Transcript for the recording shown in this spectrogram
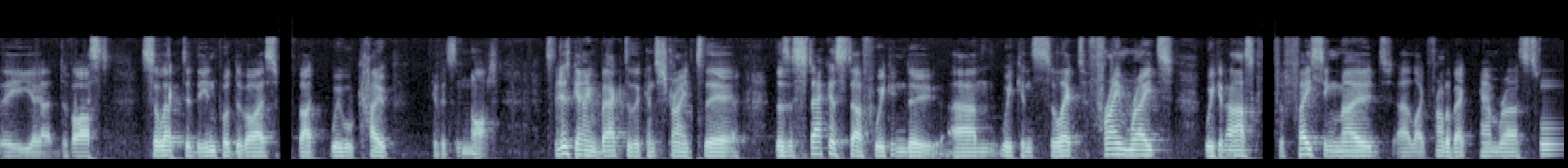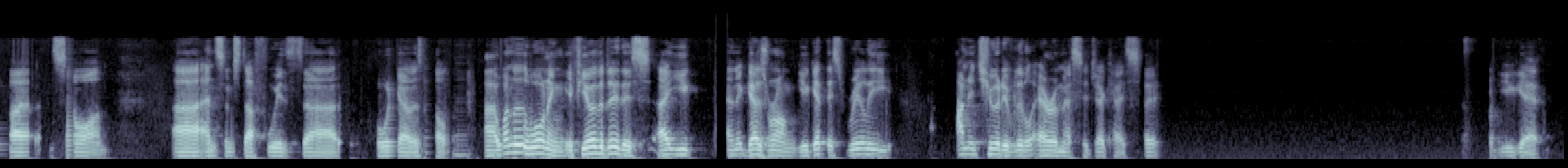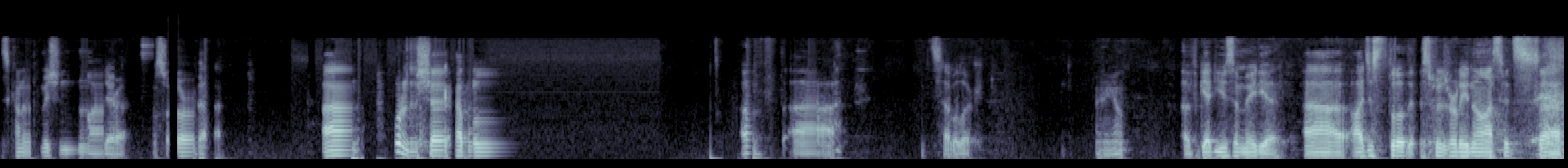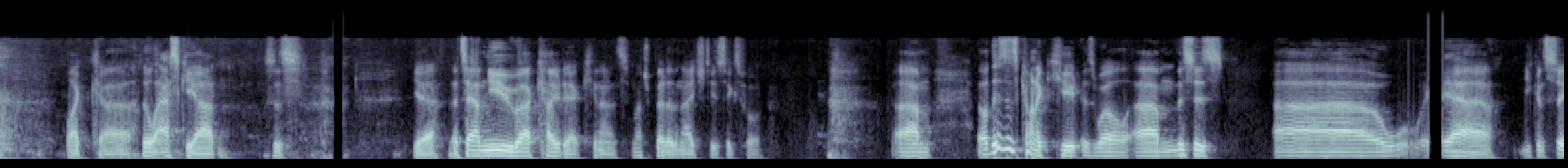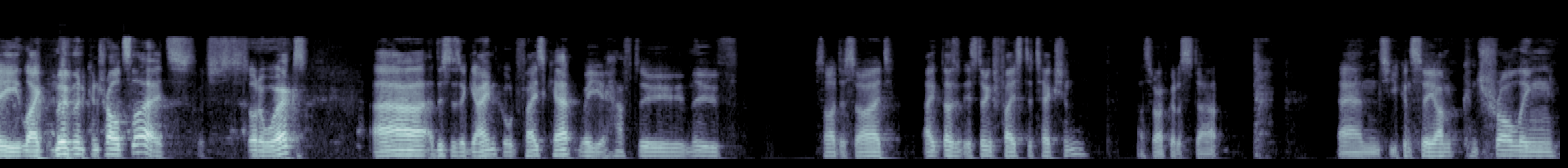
the uh, device selected, the input device, but we will cope if it's not. So just going back to the constraints there, there's a stack of stuff we can do. Um, we can select frame rates, we can ask for facing mode, uh, like front or back camera, and so on, uh, and some stuff with uh, audio as well. Uh, one little warning, if you ever do this, uh, you and it goes wrong, you get this really unintuitive little error message. Okay, so what you get is kind of permission denied error. Sorry about that. Um, I wanted to show a couple of, uh, let's have a look. Hang on. Of Get User Media. Uh, I just thought that this was really nice. It's uh, like uh, little ASCII art. This is, yeah, that's our new uh, codec. You know, it's much better than H.264. um, oh, this is kind of cute as well. Um, this is, uh, yeah, you can see like movement controlled slides, which sort of works. Uh, this is a game called FaceCat where you have to move side to side. It does, it's doing face detection. That's where I've got to start. And you can see I'm controlling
